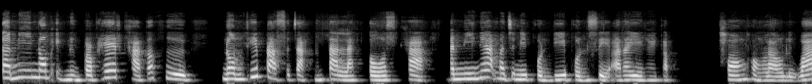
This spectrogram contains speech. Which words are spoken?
แต่มีนมอีกหนึ่งประเภทค่ะ ก็คือนมที่ปราศจากน้ำตาลแลคโตสค่ะ อันนี้เนี่ยมันจะมีผลดีผลเสียอะไรยังไงกับท้องของเราหรือว่า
